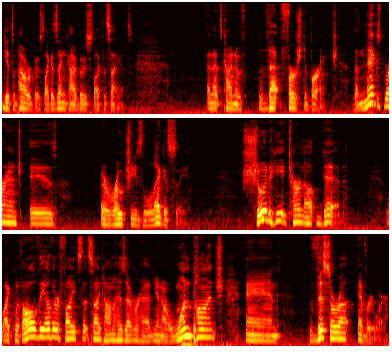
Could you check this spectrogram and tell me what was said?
gets a power boost, like a Zenkai boost, like the Saiyans. And that's kind of that first branch. The next branch is Orochi's legacy. Should he turn up dead? Like with all the other fights that Saitama has ever had, you know, one punch and viscera everywhere.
